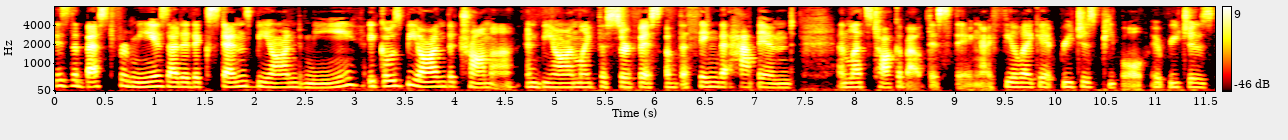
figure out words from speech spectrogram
is the best for me is that it extends beyond me. It goes beyond the trauma and beyond like the surface of the thing that happened. And let's talk about this thing. I feel like it reaches people, it reaches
